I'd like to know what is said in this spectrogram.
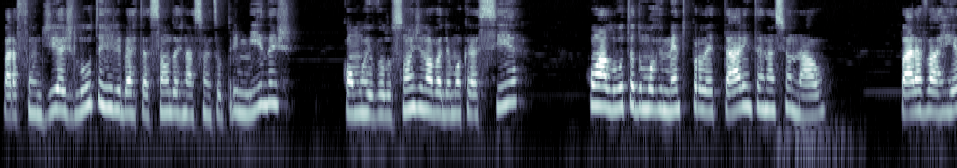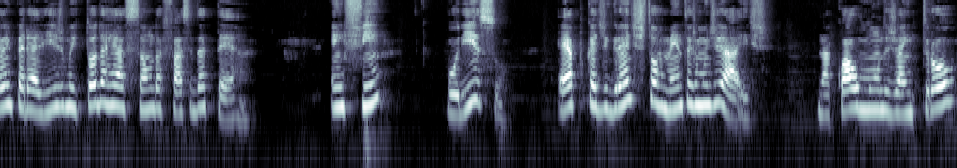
para fundir as lutas de libertação das nações oprimidas, como revoluções de nova democracia, com a luta do movimento proletário internacional para varrer o imperialismo e toda a reação da face da terra. Enfim, por isso, época de grandes tormentas mundiais, na qual o mundo já entrou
